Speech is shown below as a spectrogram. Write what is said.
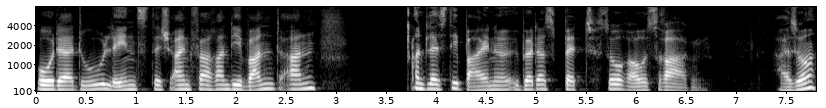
oder du lehnst dich einfach an die Wand an und lässt die Beine über das Bett so rausragen. Also,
